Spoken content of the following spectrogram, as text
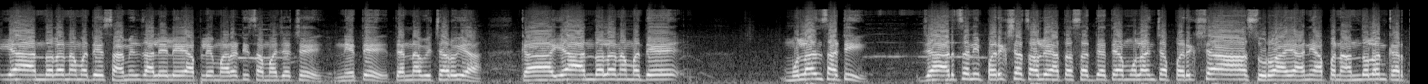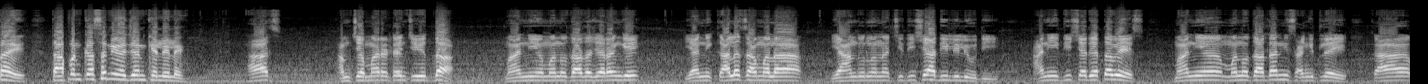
या आंदोलनामध्ये सामील झालेले आपले मराठी समाजाचे नेते त्यांना विचारूया का या आंदोलनामध्ये मुलांसाठी ज्या अडचणी परीक्षा चालू आहे आता सध्या त्या मुलांच्या परीक्षा सुरू आहे आणि आपण आंदोलन करताय तर आपण कसं नियोजन केलेलं आहे? आज आमच्या मराठ्यांचे योद्धा. माननीय मनोजदादा जरांगे यांनी कालच आम्हाला या आंदोलनाची दिशा दिलेली होती. आणि दिशा देता वेळेस माननीय मनोदादांनी सांगितलं आहे का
